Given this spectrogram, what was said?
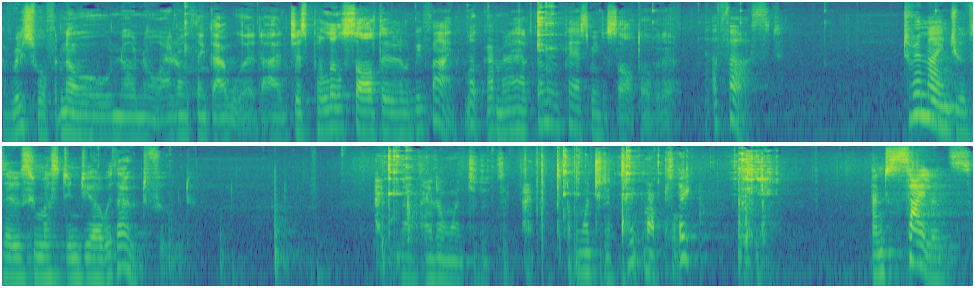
A ritual for no, no, no. I don't think I would. I'd just put a little salt in it. It'll be fine. Look, I'm gonna have. Me pass me the salt over there. A fast. To remind you of those who must endure without food. I, no, I don't want you to. I don't want you to take my plate. And silence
